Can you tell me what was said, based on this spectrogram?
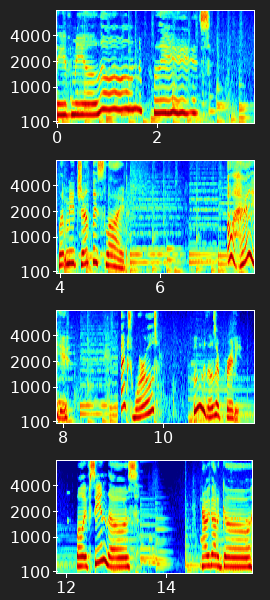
Leave me alone, please. Let me gently slide. Oh, hey! Thanks, world. Ooh, those are pretty. Well, we've seen those. Now we gotta go...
